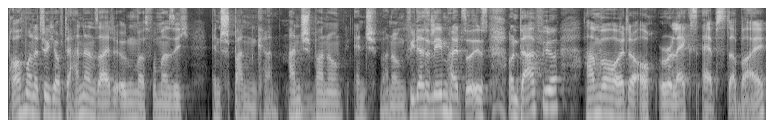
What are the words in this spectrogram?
braucht man natürlich auf der anderen Seite irgendwas, wo man sich entspannen kann. Anspannung, Entspannung, wie das Leben halt so ist. Und dafür haben wir heute auch Relax-Apps dabei.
